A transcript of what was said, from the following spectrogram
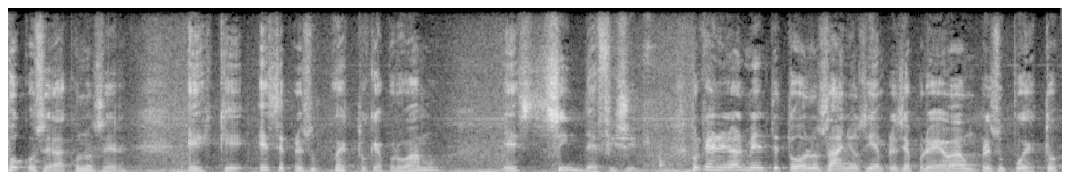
poco se da a conocer es que ese presupuesto que aprobamos es sin déficit. Porque generalmente todos los años siempre se aprueba un presupuesto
